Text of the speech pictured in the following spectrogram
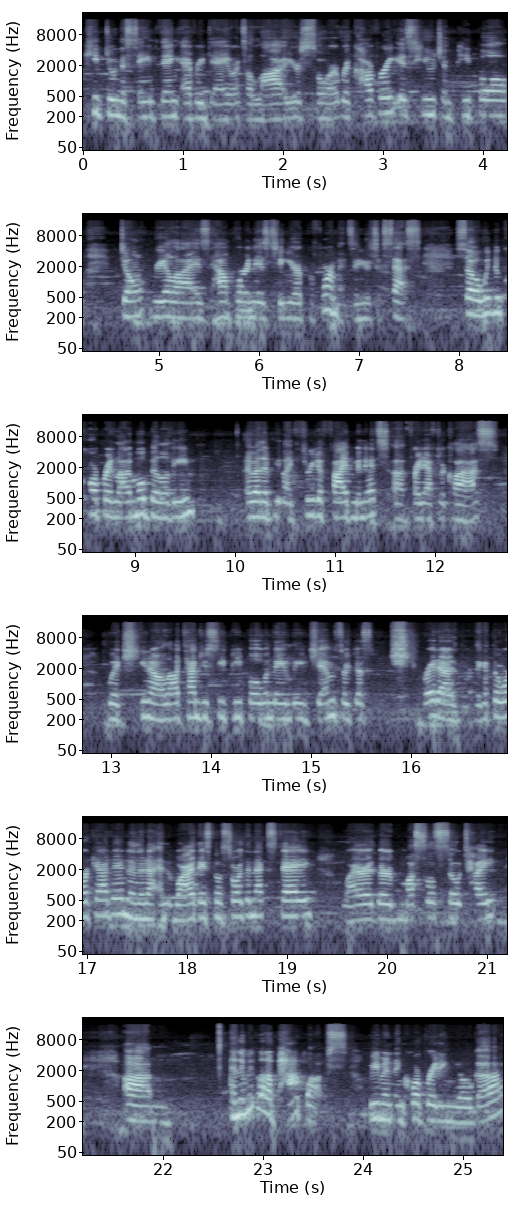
keep doing the same thing every day, or it's a lot. You're sore. Recovery is huge, and people don't realize how important it is to your performance and your success. So we've incorporated a lot of mobility, whether it be like three to five minutes uh, right after class which you know a lot of times you see people when they leave gyms they're just right out of there. They get their workout in, and then and why are they so sore the next day? Why are their muscles so tight? Um, and then we have a lot of pop-ups. We've been incorporating yoga.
